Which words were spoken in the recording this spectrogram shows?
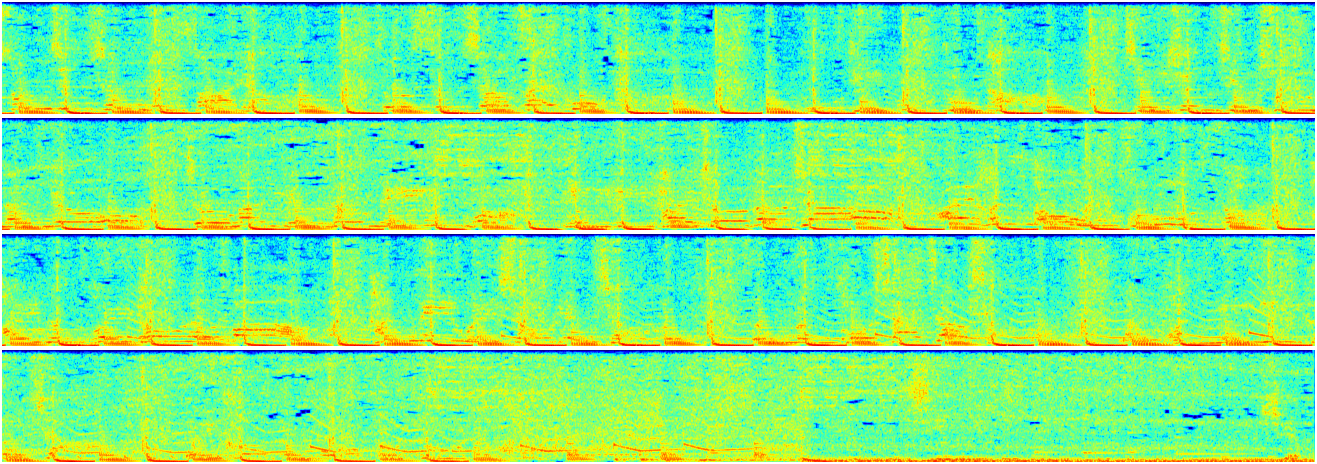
送进身边撒呀，这四下再无他，不提不渡他，几卷情书难留，这满园的名花。你离开这个家，爱恨都无处撒，还能回头了吗？看你微笑脸颊，怎能脱下袈裟，来还你一个家？为何我不渡他？心里却不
